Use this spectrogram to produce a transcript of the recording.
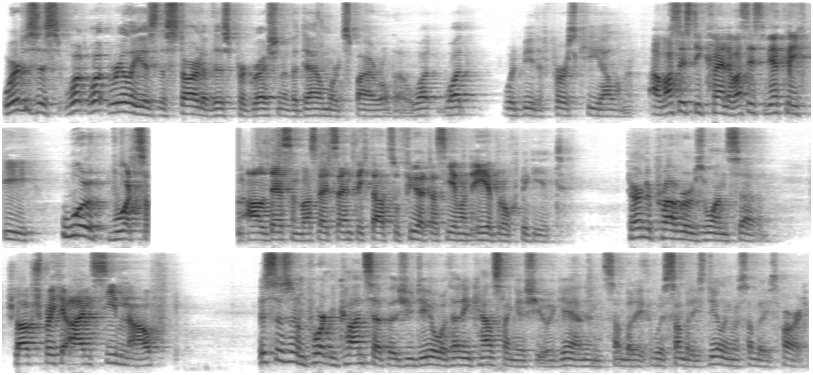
Where does this, what, what really is the start of this progression of a downward spiral, though? What, what would be the first key element? Aber was ist die Quelle? Was ist wirklich die Urwurzel all dessen, was letztendlich dazu führt, dass jemand Ehebruch begeht? Turn to Proverbs 1 7. Schlag Sprüche 1,7 auf. This is an important concept as you deal with any counseling issue again, and somebody with somebody's dealing with somebody's heart.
